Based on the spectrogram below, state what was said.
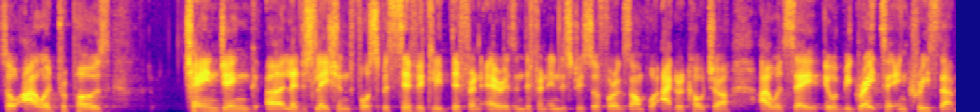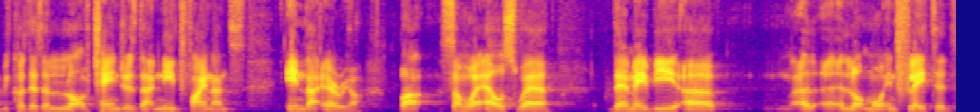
So I would propose changing uh, legislation for specifically different areas in different industries. So for example, agriculture, I would say it would be great to increase that because there's a lot of changes that need finance in that area. But somewhere else where there may be uh, a, a lot more inflated,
